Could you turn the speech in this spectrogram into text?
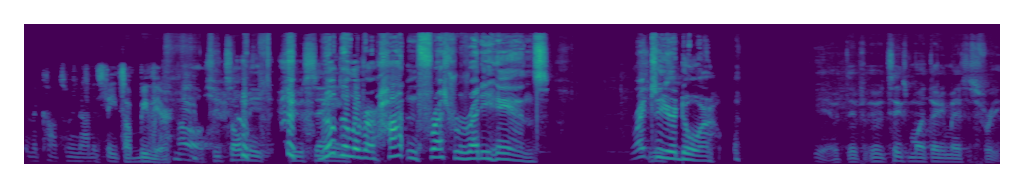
in the continental United States, I'll be there. Oh, she told me she was saying. we'll deliver hot and fresh from ready hands right to your door. Yeah, if, if it takes more than thirty minutes, it's free.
